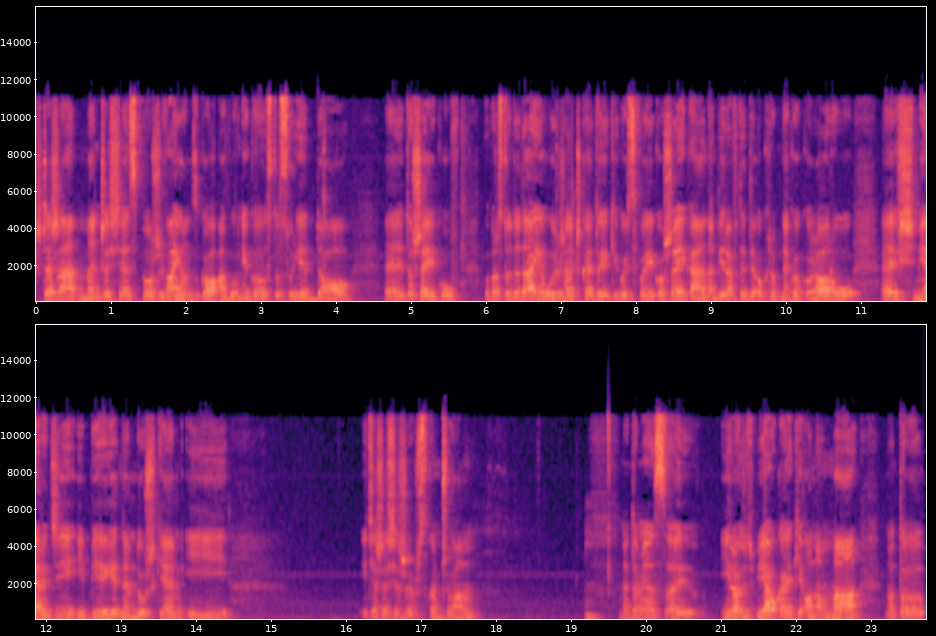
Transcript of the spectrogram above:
szczerze męczę się spożywając go, a głównie go stosuję do, do szejków. Po prostu dodaję łyżeczkę do jakiegoś swojego szejka, nabiera wtedy okropnego koloru, e, śmierdzi i piję jednym duszkiem i, i cieszę się, że już skończyłam. Natomiast e, ilość białka, jakie ono ma, no to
